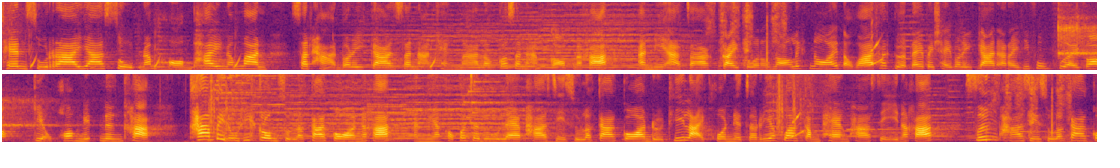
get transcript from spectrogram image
เช่น สุรายาสูบน้ำหอมไพ่น้ำมัน สถานบริการสนามแข่งม้าแล้วก็สนามกอล์ฟนะคะ อันนี้อาจจะไกลตัวน้องๆเล็กน้อย แต่ว่าถ้าเกิดได้ไปใช้บริการอะไรที่ฟุ่มเฟือยก็เกี่ยวข้องนิดนึงค่ะ ข้ามไปดูที่กรมศุลกากรนะคะ อันเนี้ยเขาก็จะดูแลภาษีศุลกากร หรือที่หลายคนเนี่ยจะเรียกว่ากำแพงภาษีนะคะ ซึ่งภาษีศุลกาก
